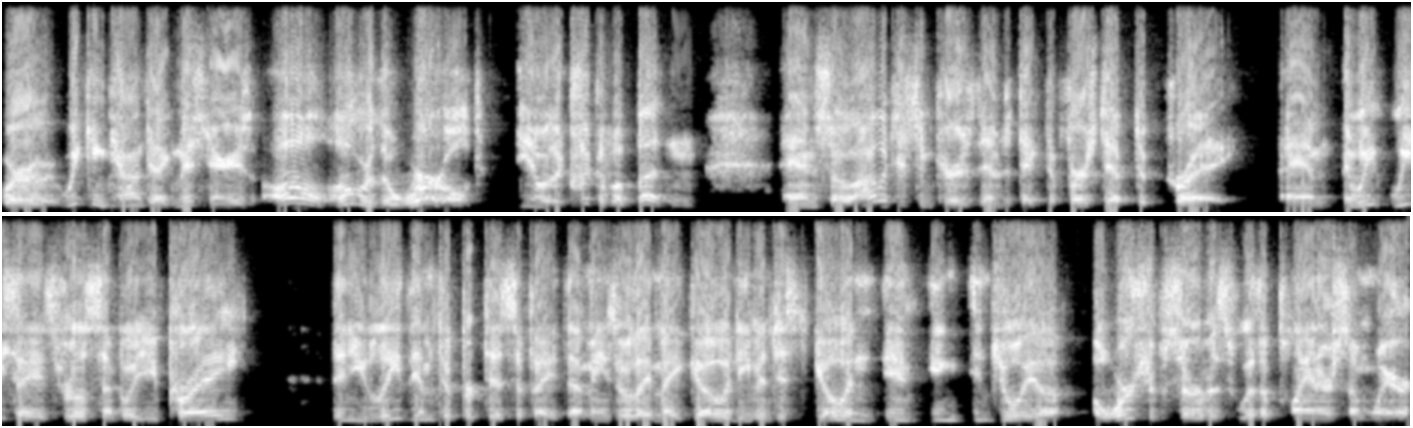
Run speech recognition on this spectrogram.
where we can contact missionaries all over the world you know, with a click of a button. And so I would just encourage them to take the first step to pray. And, we, we say it's real simple. You pray, then you lead them to participate. That means where they may go and even just go and, and, and enjoy a, a worship service with a planter somewhere.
